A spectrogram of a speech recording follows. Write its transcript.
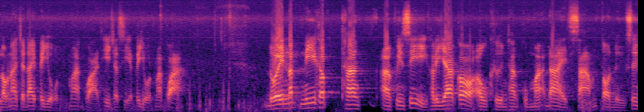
เราน่าจะได้ประโยชน์มากกว่าที่จะเสียประโยชน์มากกว่า โดยนัดนี้ครับทาง ควินซี่คาริยะก็เอาคืนทางกุมมะได้ 3 ต่อ 1 ซึ่ง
